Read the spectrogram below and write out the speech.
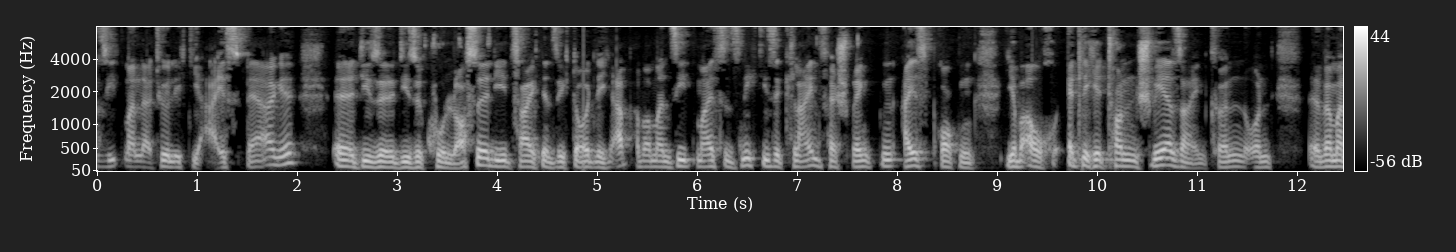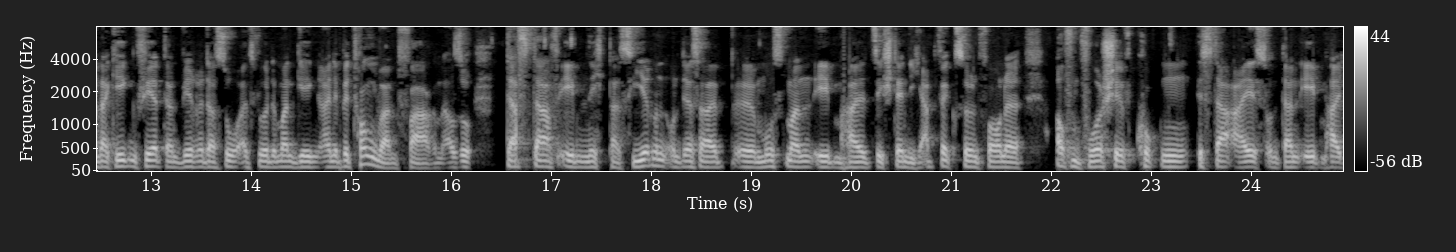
sieht man natürlich die Eisberge, äh, diese, diese Kolosse, die zeichnen sich deutlich ab, aber man sieht meistens nicht diese klein versprengten Eisbrocken, die aber auch etliche Tonnen schwer sein können. Und äh, wenn man dagegen fährt, dann wäre das so, als würde man gegen eine Betonwand fahren. Also das darf eben nicht passieren und deshalb äh, muss man eben halt sich ständig abwechseln vorne auf dem Vorschiff gucken, ist da Eis und dann eben halt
